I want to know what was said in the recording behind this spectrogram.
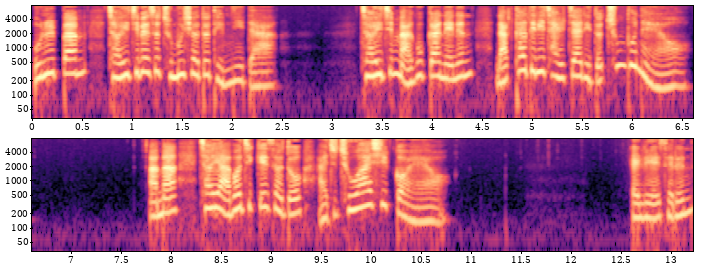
오늘 밤 저희 집에서 주무셔도 됩니다. 저희 집 마구간에는 낙타들이 잘 자리도 충분해요. 아마 저희 아버지께서도 아주 좋아하실 거예요. 엘리에셀은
